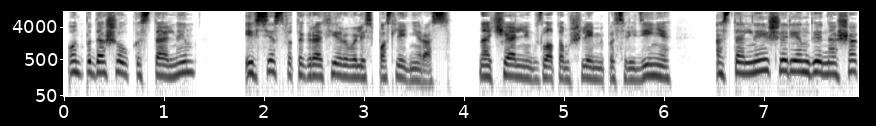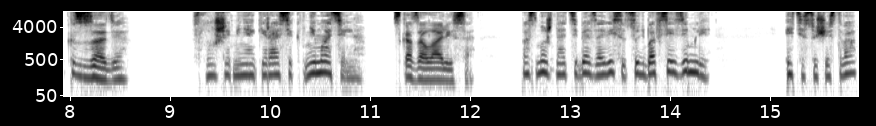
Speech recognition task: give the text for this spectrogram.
Он подошел к остальным, и все сфотографировались в последний раз. Начальник в золотом шлеме посередине, остальные шеренгой на шаг сзади. «Слушай меня, Герасик, внимательно», — сказала Алиса. «Возможно, от тебя зависит судьба всей Земли. Эти существа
